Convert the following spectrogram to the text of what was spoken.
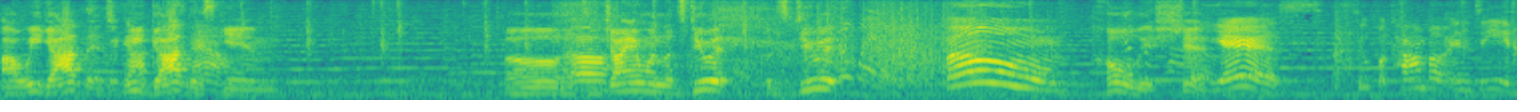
Oh, we got this. We We got got, this this, game. Oh, that's Oh. a giant one. Let's do it. Let's do it. Boom! Holy shit. Yes. Super combo indeed.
